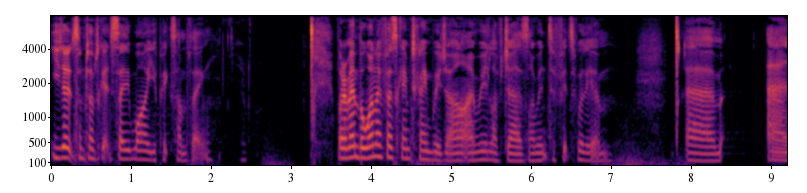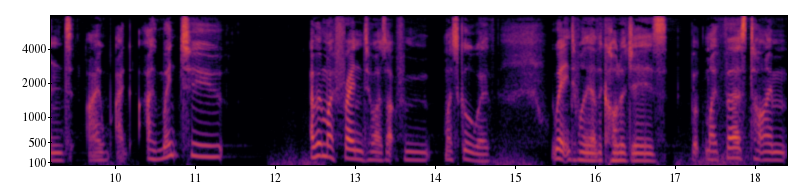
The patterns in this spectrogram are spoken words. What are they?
you don't sometimes get to say why you pick something. Yep. But I remember when I first came to Cambridge, I, I really loved jazz. I went to Fitzwilliam, um, and I, I I went to I went with my friend who I was up from my school with. We went into one of the other colleges, but my first time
